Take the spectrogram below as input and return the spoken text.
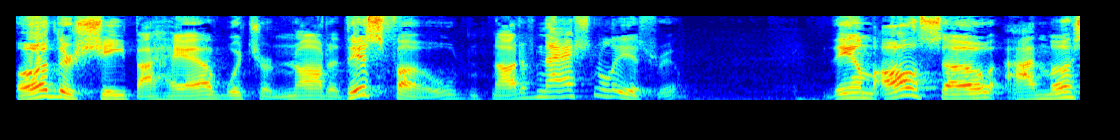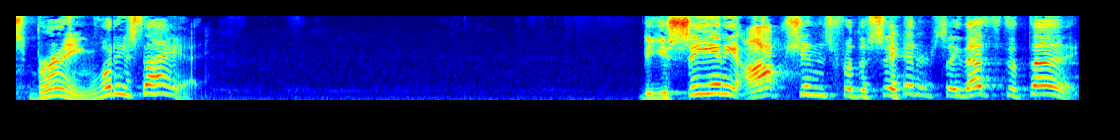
Other sheep I have which are not of this fold, not of national Israel, them also I must bring. What is that? Do you see any options for the sinner? See, that's the thing.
